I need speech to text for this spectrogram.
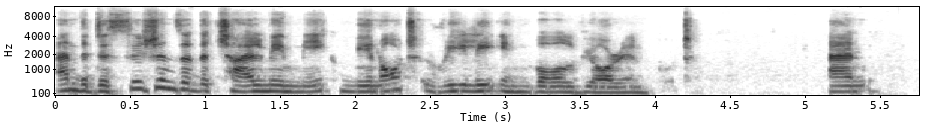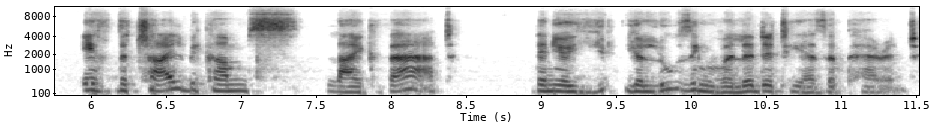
And the decisions that the child may make may not really involve your input. And if the child becomes like that, then you're, you're losing validity as a parent.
